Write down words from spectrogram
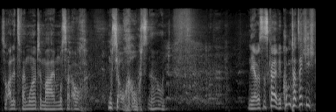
so alle zwei Monate mal muss das auch, muss ja auch raus. Ne? Und nee, aber es ist geil. Wir gucken tatsächlich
